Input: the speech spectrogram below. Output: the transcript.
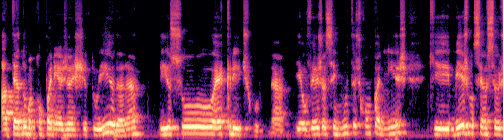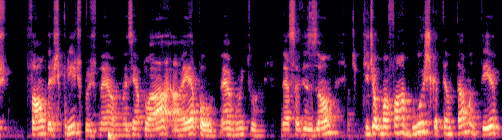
até de uma companhia já instituída, né, isso é crítico. Né? E eu vejo assim muitas companhias que, mesmo sem os seus founders críticos, né? Um exemplo, a, a Apple, né? Muito nessa visão, que de alguma forma busca tentar manter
